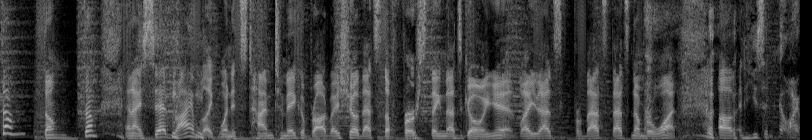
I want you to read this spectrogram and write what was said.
dum, dum, dum. And I said, Ryan, like when it's time to make a Broadway show, that's the first thing that's going in. Like that's that's that's number one. Um, and he said, No, I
